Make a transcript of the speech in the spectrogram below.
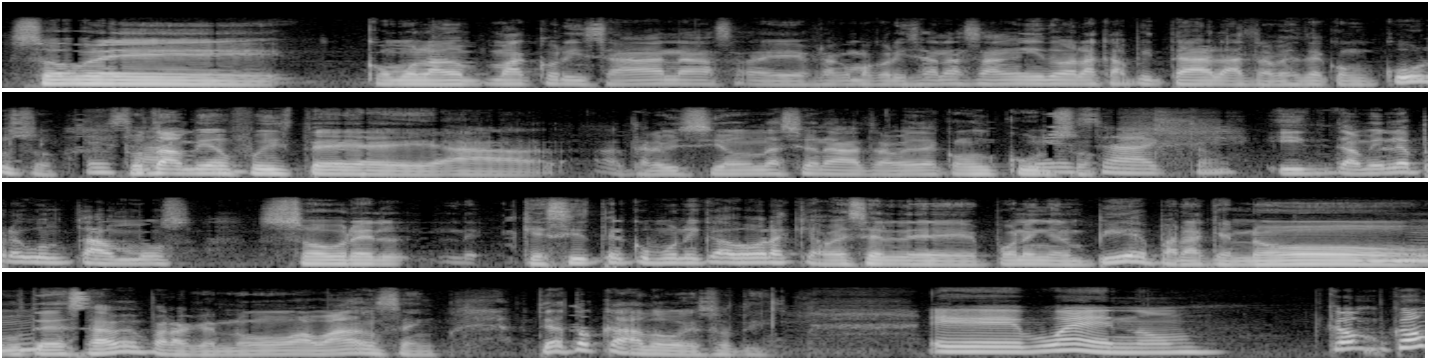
sobre cómo las macorizanas, eh, franco-macorizanas han ido a la capital a través de concursos. Tú también fuiste eh, a, a Televisión Nacional a través de concursos. Exacto. Y también le preguntamos sobre el- que existen comunicadoras que a veces le ponen en pie para que no, ustedes saben, para que no avancen. ¿Te ha tocado eso a ti? Eh, bueno, ¿Cómo, cómo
